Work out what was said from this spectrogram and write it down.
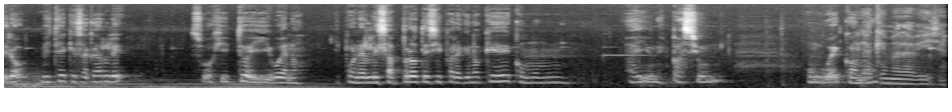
Pero, viste, hay que sacarle su ojito y bueno, y ponerle esa prótesis para que no quede como un, hay un espacio, un, un hueco, ¿no? Mira qué maravilla.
